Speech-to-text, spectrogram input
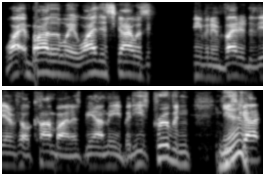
Why? And by the way, why this guy was even invited to the NFL Combine is beyond me. But he's proven he's Yeah. got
